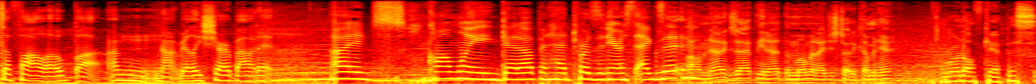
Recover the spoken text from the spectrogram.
to follow, but I'm not really sure about it. I'd calmly get up and head towards the nearest exit. Um, not exactly, not at the moment. I just started coming here run off campus?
